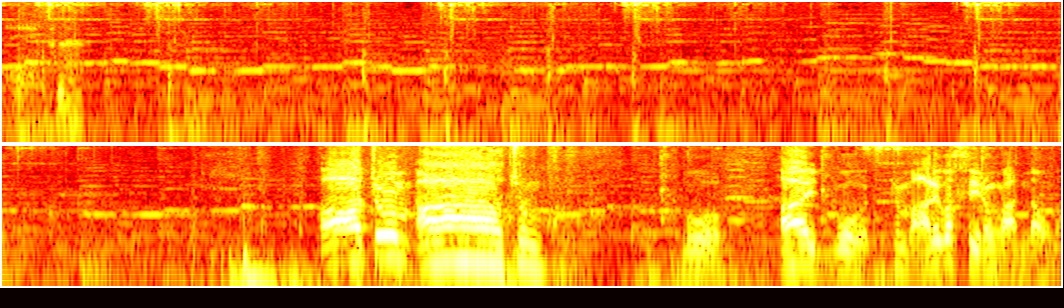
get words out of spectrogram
아, 좀. 아, 좀, 아, 좀. 뭐, 아, 뭐, 좀 아르거스 이런 거 안 나오나?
